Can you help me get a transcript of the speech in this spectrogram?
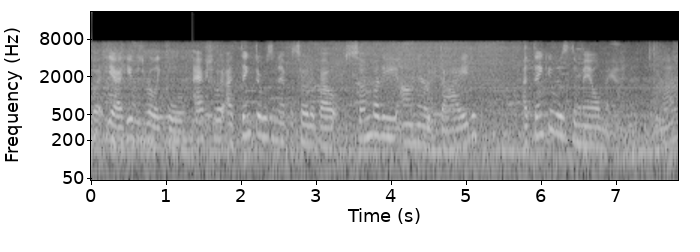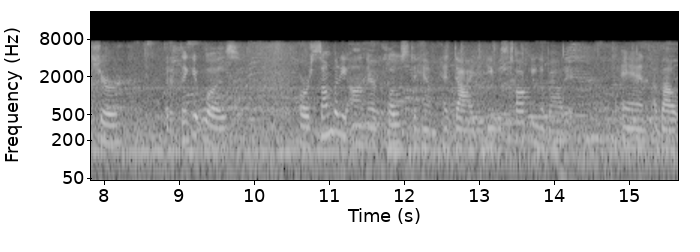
but yeah, he was really cool. Actually, I think there was an episode about somebody on there died. I think it was the mailman. I'm not sure, but I think it was. Or somebody on there close to him had died, and he was talking about it. And about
